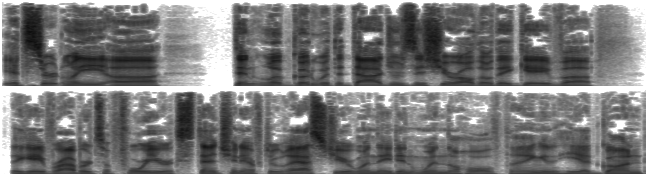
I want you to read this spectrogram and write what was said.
It certainly uh, didn't look good with the Dodgers this year, although they gave uh, they gave Roberts a four year extension after last year when they didn't win the whole thing, and he had gone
